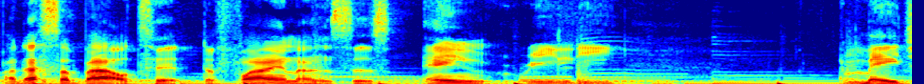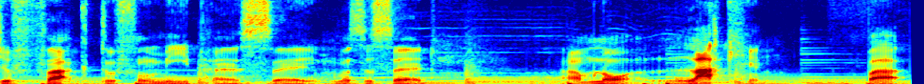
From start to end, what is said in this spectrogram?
but that's about it. The finances ain't really a major factor for me per se. As I said, I'm not lacking, but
